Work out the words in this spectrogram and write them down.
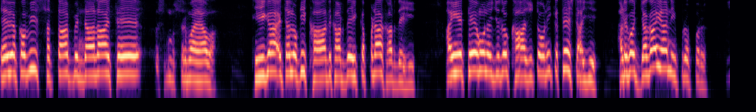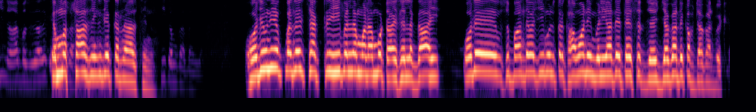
ਇਹ ਵੇਖੋ ਵੀ ਸੱਤਾ ਪਿੰਡਾਂ ਦਾ ਇੱਥੇ ਸਰਮਾਇਆ ਵਾ। ਠੀਕ ਆ, ਇੱਥੇ ਲੋਕੀ ਖਾਦ ਖੜਦੇ ਸੀ, ਕੱਪੜਾ ਖੜਦੇ ਸੀ। ਅਸੀਂ ਇੱਥੇ ਹੁਣ ਜਦੋਂ ਖਾਦ ਸਟੋਣੀ ਕਿੱਥੇ ਸਟਾਈਏ? ਸਾਡੇ ਕੋਲ ਜਗ੍ਹਾ ਹੀ ਹੈ ਨਹੀਂ ਪ੍ਰੋਪਰ ਕੀ ਨਾਮ ਹੈ ਬੰਦੇ ਦਾ ਤੇ ਇਹ ਮੱਸਾ ਸਿੰਘ ਜੇ ਕਰਨੈਲ ਸਿੰਘ। ਕੀ ਕੰਮ ਕਰਦਾ ਉਹ ਜਿਵੇਂ ਨਹੀਂ ਪਤਾ ਸੈਕਟਰੀ ਸੀ ਪਹਿਲਾਂ ਮਾੜਾ ਮੋਟਾ ਇੱਥੇ ਲੱਗਾ ਸੀ। ਉਹਦੇ ਸਬੰਧ ਵਿੱਚ ਹੀ ਮੈਨੂੰ ਤਨਖਾਹਾਂ ਨਹੀਂ ਮਿਲੀਆਂ ਤੇ ਇੱਥੇ ਜਗ੍ਹਾ ਤੇ ਕਬਜ਼ਾ ਕਰ ਬੈਠਾ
